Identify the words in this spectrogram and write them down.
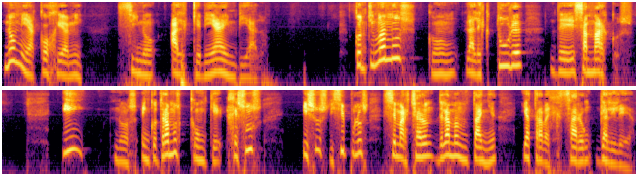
no me acoge a mí, sino al que me ha enviado. Continuamos con la lectura de San Marcos. Y nos encontramos con que Jesús y sus discípulos se marcharon de la montaña y atravesaron Galilea.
